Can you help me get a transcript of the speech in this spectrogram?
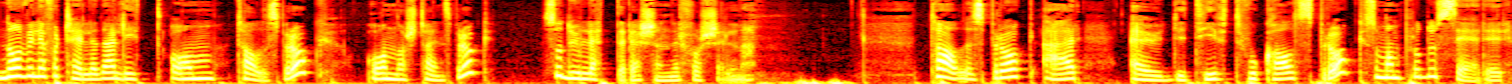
Nå vil jeg fortelle deg litt om talespråk og norsk tegnspråk, så du lettere skjønner forskjellene. Talespråk er auditivt vokalspråk som man produserer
